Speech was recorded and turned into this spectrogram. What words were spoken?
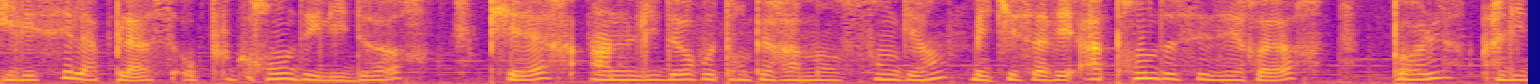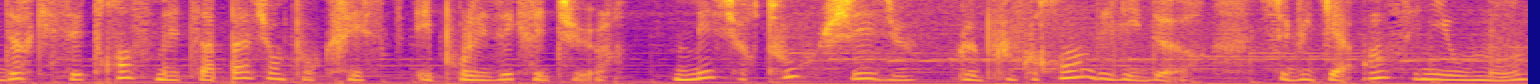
et laisser la place au plus grand des leaders. Pierre, un leader au tempérament sanguin, mais qui savait apprendre de ses erreurs. Paul, un leader qui sait transmettre sa passion pour Christ et pour les Écritures. Mais surtout Jésus, le plus grand des leaders, celui qui a enseigné au monde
